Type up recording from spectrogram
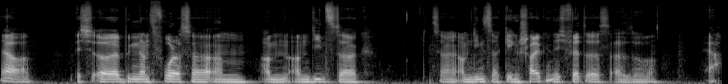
Ja, ich äh, bin ganz froh, dass er ähm, am, am Dienstag am Dienstag gegen Schalke nicht fit ist. Also, ja.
